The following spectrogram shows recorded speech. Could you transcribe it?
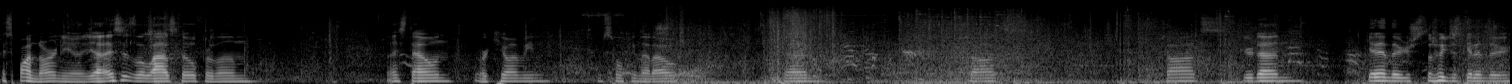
I spawned Narnia. Yeah, this is the last hill for them. Nice down. Or kill, I mean. I'm smoking that out. Dead. Shots. Shots. You're dead. Get in there. You're just get in there.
